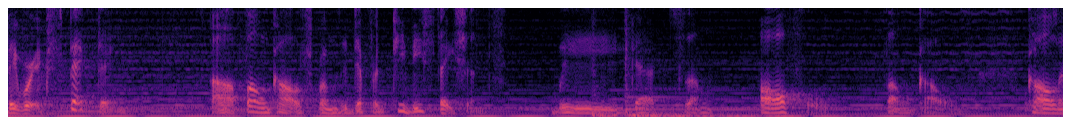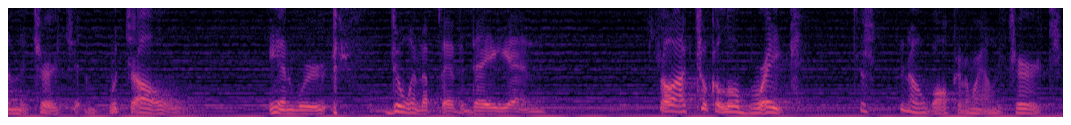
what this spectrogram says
they were expecting uh, phone calls from the different TV stations. We got some awful phone calls calling the church and what y'all N-word doing up there today. And so I took a little break, just, you know, walking around the church.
